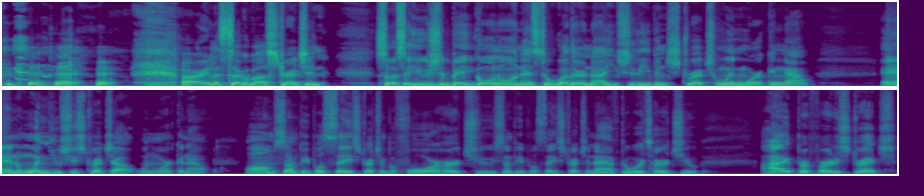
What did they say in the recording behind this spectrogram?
All right, let's talk about stretching. So it's a huge debate going on as to whether or not you should even stretch when working out and when you should stretch out when working out. Um, some people say stretching before hurts you. Some people say stretching afterwards hurts you. I prefer to stretch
